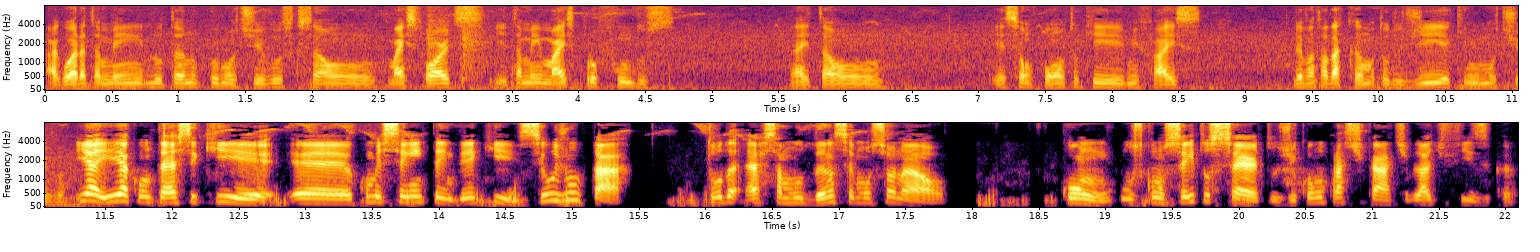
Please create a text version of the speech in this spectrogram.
agora também lutando por motivos que são mais fortes e também mais profundos. Né? Então, esse é um ponto que me faz levantar da cama todo dia, que me motiva. E aí acontece que é, eu comecei a entender que se eu juntar toda essa mudança emocional com os conceitos certos de como praticar atividade física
